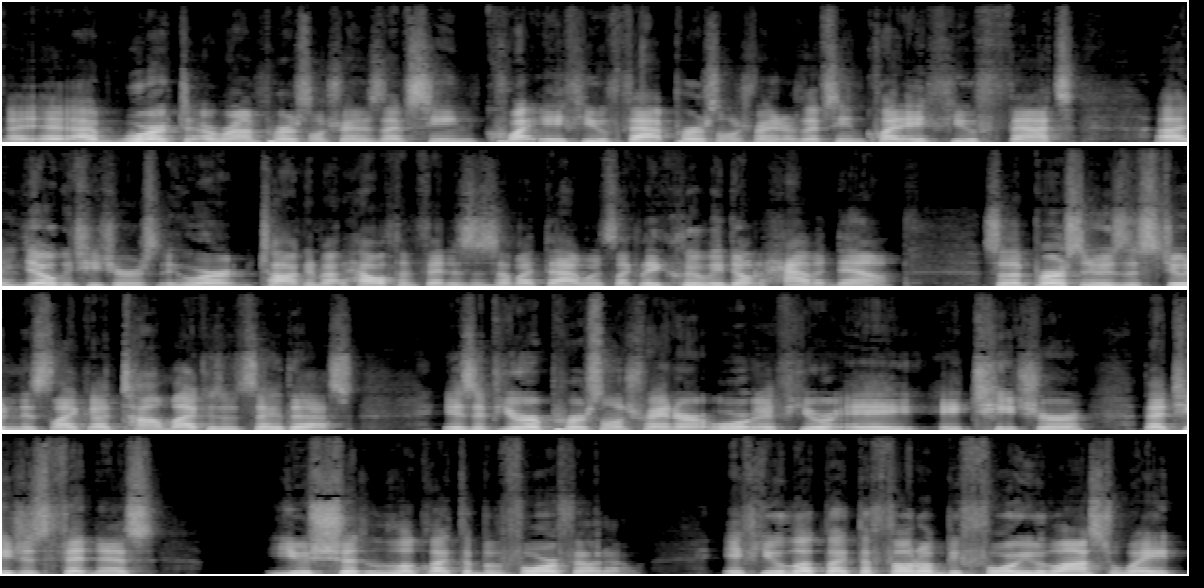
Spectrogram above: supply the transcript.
I, have worked around personal trainers. and I've seen quite a few fat personal trainers. I've seen quite a few fat uh, yoga teachers who are talking about health and fitness and stuff like that. When it's like they clearly don't have it down. So the person who's the student is like uh, Tom Leykis would say this: is if you're a personal trainer or if you're a a teacher that teaches fitness you shouldn't look like the before photo. If you look like the photo before you lost weight,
